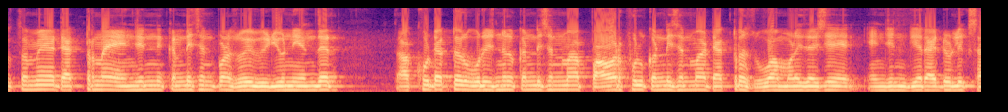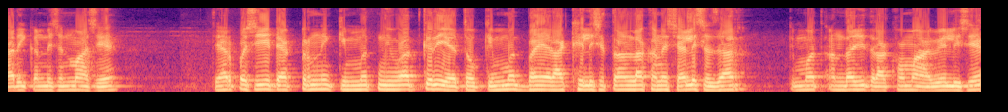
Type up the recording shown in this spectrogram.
તો તમે ટ્રેક્ટરના એન્જિનની કન્ડિશન પણ જોઈ વિડીયોની અંદર. તો આખું ટ્રેક્ટર ઓરિજિનલ કન્ડિશનમાં પાવરફુલ કન્ડિશનમાં ટ્રેક્ટર જોવા મળી જાય છે. એન્જિન ગિયર હાઇડ્રોલિક સારી કન્ડિશનમાં છે. ત્યાર પછી ટ્રેક્ટરની કિંમતની વાત કરીએ તો કિંમત ભાઈએ રાખેલી છે ત્રણ લાખ અને ચાલીસ હજાર. કિંમત અંદાજિત રાખવામાં આવેલી છે.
